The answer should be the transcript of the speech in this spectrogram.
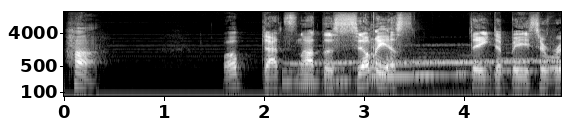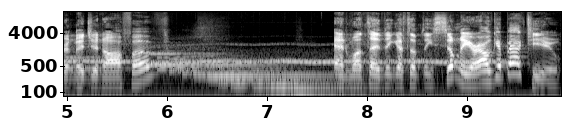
Huh. Well, that's not the silliest thing to base a religion off of. And once I think of something sillier, I'll get back to you.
